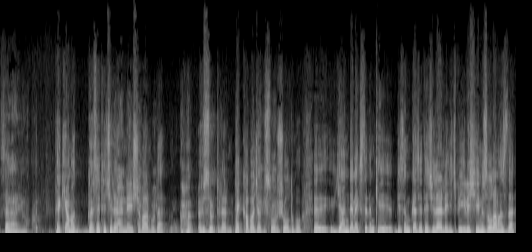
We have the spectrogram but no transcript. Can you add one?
Zarar yok. Peki ama gazetecilerin ne işi var burada? Özür dilerim pek kabaca bir soruş oldu bu. Ee, yani demek istedim ki bizim gazetecilerle hiçbir ilişkimiz olamaz da...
